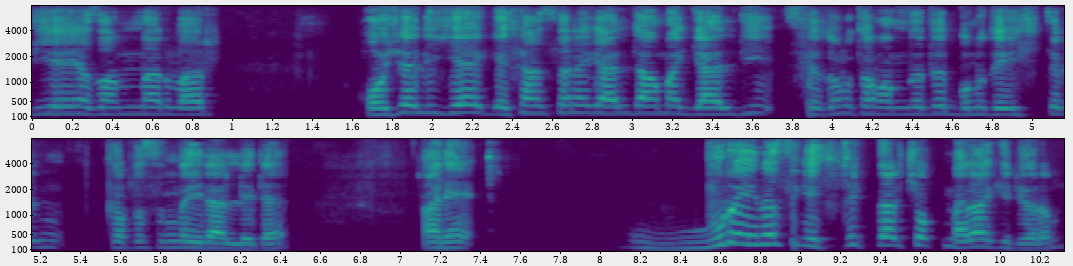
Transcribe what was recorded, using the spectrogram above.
diye yazanlar var. Hoca lige geçen sene geldi ama geldiği sezonu tamamladı. Bunu değiştirin kafasında ilerledi. Hani burayı nasıl geçecekler çok merak ediyorum.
